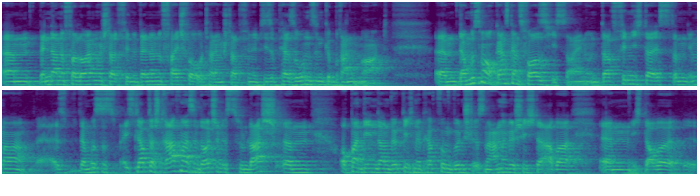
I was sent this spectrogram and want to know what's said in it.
Ähm, wenn da eine Verleumdung stattfindet, wenn da eine Falschverurteilung stattfindet, diese Personen sind gebrandmarkt. Ähm, da muss man auch ganz, ganz vorsichtig sein. Und da finde ich, da ist dann immer, also da muss es, ich glaube, das Strafmaß in Deutschland ist zu lasch. Ähm, ob man denen dann wirklich eine Köpfung wünscht, ist eine andere Geschichte. Aber ähm, ich glaube,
